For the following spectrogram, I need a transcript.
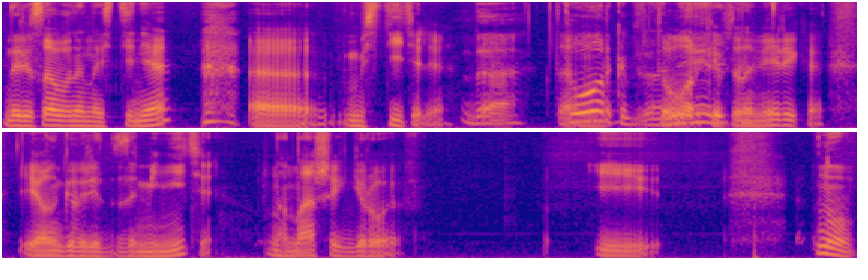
нарисованы на стене э, мстители. Да. Там Тор, Капитан Тор, Америка. Капитан Америка. И он говорит, замените на наших героев. И, ну,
